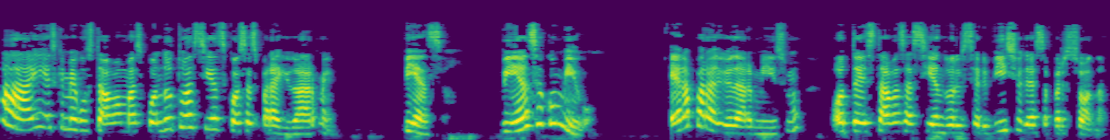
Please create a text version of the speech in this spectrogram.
Ay, es que me gustaba más cuando tú hacías cosas para ayudarme. Piensa, piensa conmigo. ¿Era para ayudar mismo o te estabas haciendo el servicio de esa persona?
